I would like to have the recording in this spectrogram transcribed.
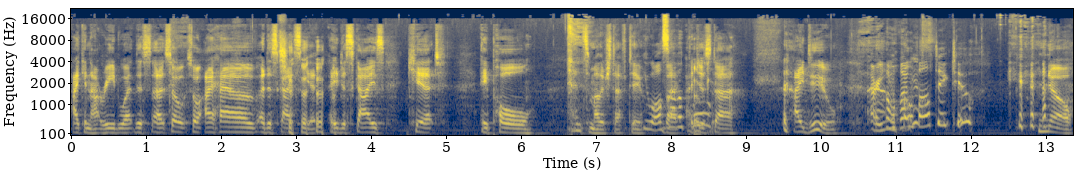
I cannot read what this. Uh, so, so I have a disguise kit, a disguise kit, a pole, and some other stuff too. You also have a pole. I just, uh, I do. Are you What pole is- vaulting too? No,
